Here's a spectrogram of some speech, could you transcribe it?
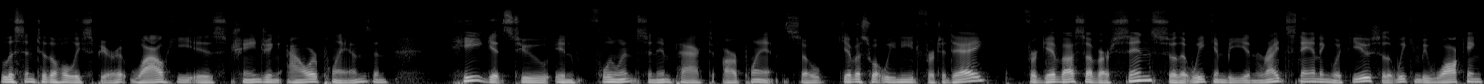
listen to the Holy Spirit while he is changing our plans and he gets to influence and impact our plans. So give us what we need for today. Forgive us of our sins so that we can be in right standing with you, so that we can be walking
